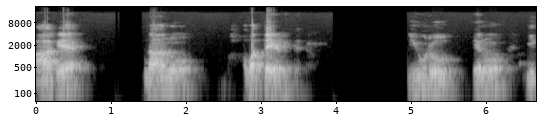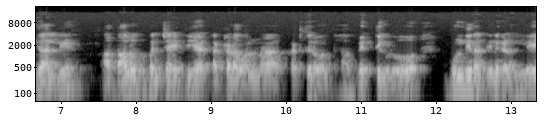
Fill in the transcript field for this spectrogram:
ಹಾಗೆ ನಾನು ಅವತ್ತೇ ಹೇಳಿದ್ದೆ. ಇವರು ಏನು ಈಗ ಅಲ್ಲಿ ಆ ತಾಲೂಕು ಪಂಚಾಯಿತಿಯ ಕಟ್ಟಡವನ್ನ ಕಟ್ತಿರುವಂತಹ ವ್ಯಕ್ತಿಗಳು ಮುಂದಿನ ದಿನಗಳಲ್ಲಿ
